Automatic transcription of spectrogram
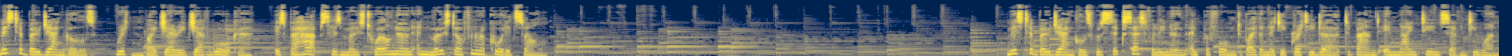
Mr. Bojangles, written by Jerry Jeff Walker, is perhaps his most well-known and most often recorded song. Mr. Bojangles was successfully known and performed by the Nitty Gritty Dirt Band in 1971.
